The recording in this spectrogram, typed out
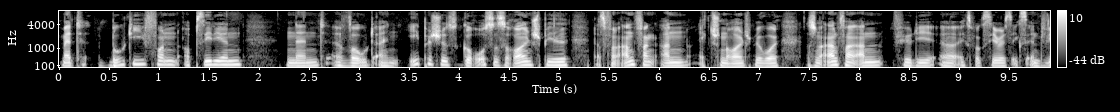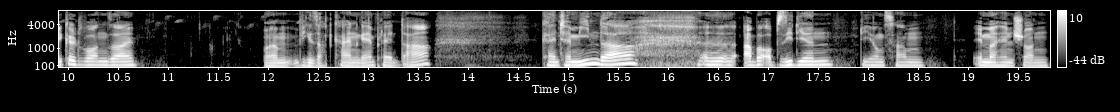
Matt Booty von Obsidian nennt Vote ein episches, großes Rollenspiel, das von Anfang an, Action-Rollenspiel wohl, das von Anfang an für die äh, Xbox Series X entwickelt worden sei. Ähm, wie gesagt, kein Gameplay da, kein Termin da, äh, aber Obsidian, die Jungs haben immerhin schon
